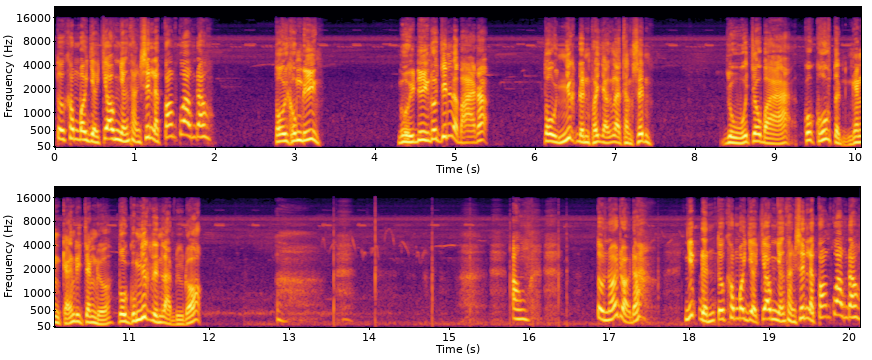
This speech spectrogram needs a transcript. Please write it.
Tôi không bao giờ cho ông nhận thằng sinh là con của ông đâu. Tôi không điên. Người điên đó chính là bà đó. Tôi nhất định phải nhận lại thằng sinh. Dù ở chỗ bà có cố tình ngăn cản đi chăng nữa Tôi cũng nhất định làm điều đó. Ông Tôi nói rồi đó. Nhất định tôi không bao giờ cho ông nhận thằng sinh là con của ông đâu.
